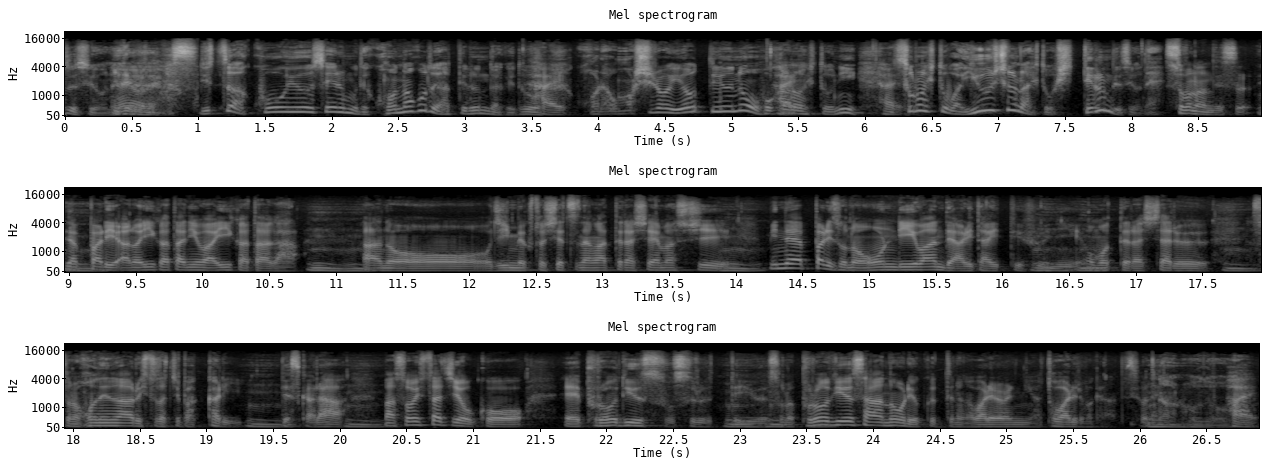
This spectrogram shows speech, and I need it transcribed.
です。よね。実はこういうセルムでこんなことやってるんだけど、はい、これ面白いよっていうのを他の人に、はい。はい、その人は優秀な人を知ってるんですよね。そうなんです。やっぱりあの言い方にはいい方が、うんうん、あの人脈としてつながってらっしゃいますし、うん、みんなやっぱりそのオンリーワンでありたいっていうふうに思ってらっしゃる、うん。うん、その骨のある人たちばっかりですから、まあそういう人たちをこう、えー、プロデュースをするっていう、そのプロデューサー能力っていうのが我々には問われるわけなん。ですよね。なるほど。はい。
